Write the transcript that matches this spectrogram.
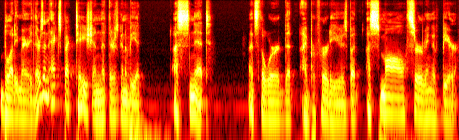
Bloody Mary, there's an expectation that there's going to be a a snit. That's the word that I prefer to use, but a small serving of beer.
